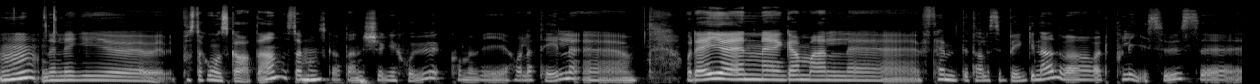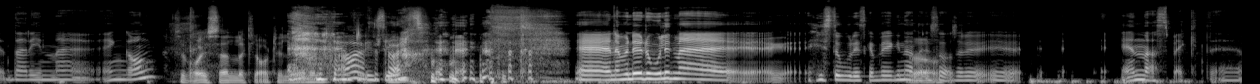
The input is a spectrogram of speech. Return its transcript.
Mm, den ligger ju på Stationsgatan. Stationsgatan 27 kommer vi hålla till. Eh, och det är ju en eh, gammal eh, 50-talsbyggnad. Det har varit polishus eh, där inne en gång. Så det var ju celler klar till eleven. Ja, eh, nej, men det är roligt med eh, historiska byggnader Ja. och så, så det är en aspekt. Eh,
